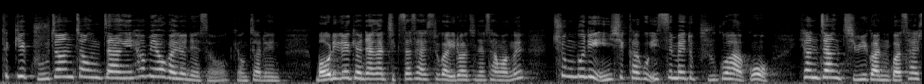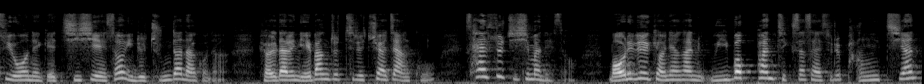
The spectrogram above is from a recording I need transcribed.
특히 구전 청장의 혐의와 관련해서 경찰은 머리를 겨냥한 직사살수가 이루어지는 상황을 충분히 인식하고 있음에도 불구하고 현장 지휘관과 살수 요원에게 지시해서 이를 중단하거나 별다른 예방 조치를 취하지 않고 살수 지시만 해서 머리를 겨냥한 위법한 직사살수를 방치한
